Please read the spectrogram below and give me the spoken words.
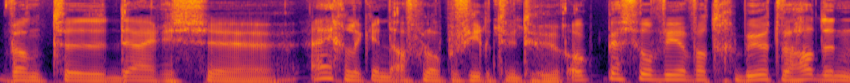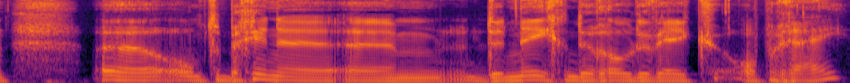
Want uh, daar is uh, eigenlijk in de afgelopen 24 uur ook best wel weer wat gebeurd. We hadden uh, om te beginnen um, de negende rode week op rij.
